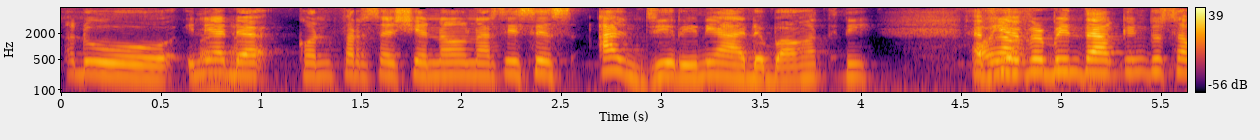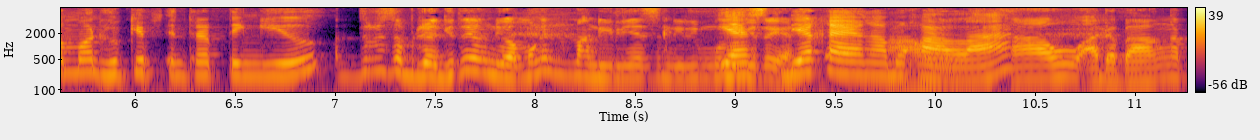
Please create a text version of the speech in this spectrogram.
Aduh, ini ada conversational narcissist. Anjir, ini ada banget nih. Have Oh, you yang- ever been talking to someone who keeps interrupting you? terus sebenarnya gitu yang diomongin tentang dirinya sendiri mulu Yes, gitu ya dia kayak nggak mau Tahu, kalah. tahu ada banget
